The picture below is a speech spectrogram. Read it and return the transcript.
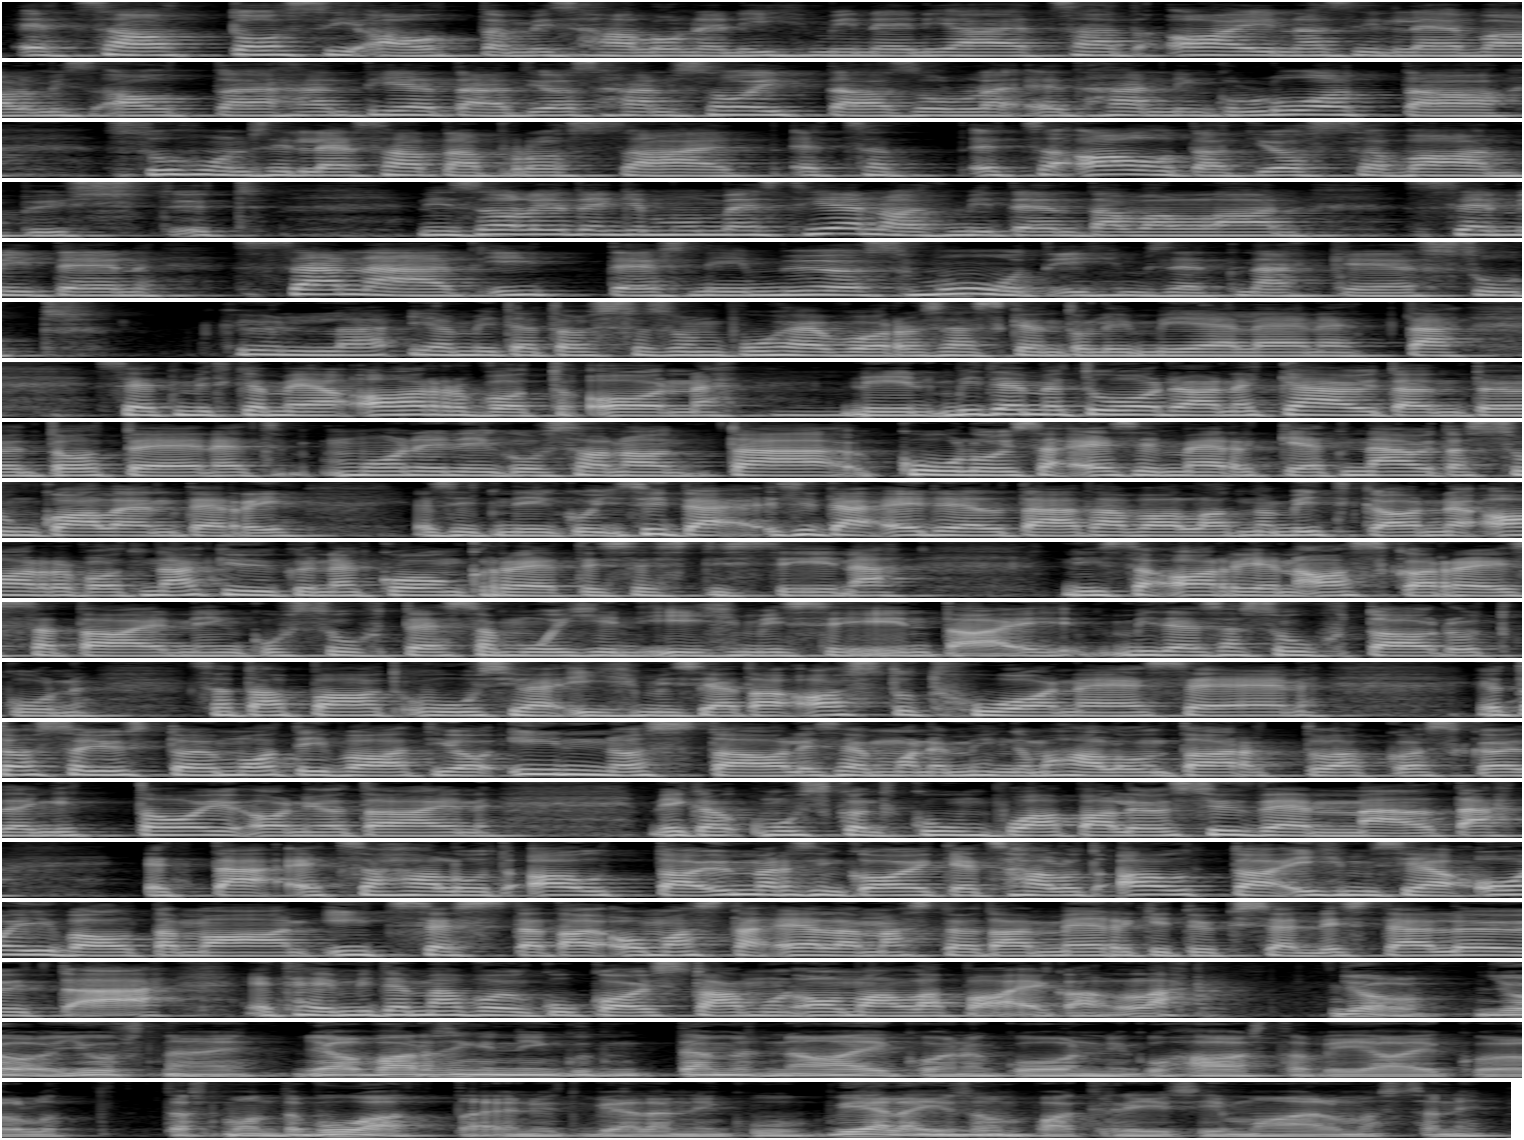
että sä oot tosi auttamishalunen ihminen ja että sä oot aina silleen valmis auttaa. Ja hän tietää, että jos hän soittaa sulle, että hän niinku luottaa suhun silleen sata prossaa, että, että, sä, että sä autat, jos sä vaan pystyt. Niin se oli jotenkin mun mielestä hienoa, että miten tavallaan se, miten sä näet itses, niin myös muut ihmiset näkee sut Kyllä, ja mitä tuossa sun puheenvuorossa äsken tuli mieleen, että se, että mitkä meidän arvot on, mm. niin miten me tuodaan ne käytäntöön toteen. Että moni niin kuin sanon, tämä kuuluisa esimerkki, että näytä sun kalenteri ja sit niin kuin sitä, sitä edeltää tavallaan, että no mitkä on ne arvot, näkyykö ne konkreettisesti siinä niissä arjen askareissa tai niin kuin suhteessa muihin ihmisiin tai miten sä suhtaudut, kun sä tapaat uusia ihmisiä tai astut huoneeseen. Ja tuossa just toi motivaatio innostaa oli semmoinen, mihin mä haluan tarttua, koska jotenkin toi on jotain, mikä uskon, että kumpuaa paljon syvemmältä että, että sä haluat auttaa, ymmärsinkö oikein, että sä haluat auttaa ihmisiä oivaltamaan itsestä tai omasta elämästä jotain merkityksellistä ja löytää, että hei, miten mä voin kukoistaa mun omalla paikalla. Joo, joo, just näin. Ja varsinkin niin kuin tämmöisenä aikoina, kun on niin kuin haastavia aikoja ollut tässä monta vuotta ja nyt vielä, niin kuin, vielä isompaa kriisiä maailmassa, niin,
